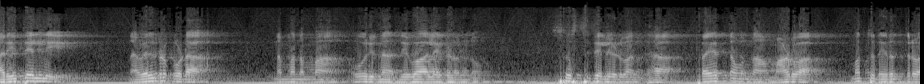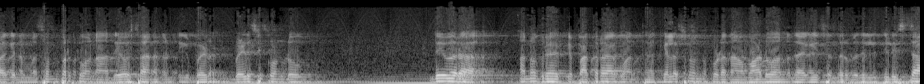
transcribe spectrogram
ಆ ರೀತಿಯಲ್ಲಿ ನಾವೆಲ್ಲರೂ ಕೂಡ ನಮ್ಮ ನಮ್ಮ ಊರಿನ ದೇವಾಲಯಗಳನ್ನು ಸುಸ್ಥಿತಿಯಲ್ಲಿ ಇಡುವಂತಹ ಪ್ರಯತ್ನವನ್ನು ನಾವು ಮಾಡುವ ಮತ್ತು ನಿರಂತರವಾಗಿ ನಮ್ಮ ಸಂಪರ್ಕವನ್ನು ದೇವಸ್ಥಾನದೊಂದಿಗೆ ಬೆಳ, ಬೆಳೆಸಿಕೊಂಡು ದೇವರ ಅನುಗ್ರಹಕ್ಕೆ ಪಾತ್ರರಾಗುವಂತಹ ಕೆಲಸವನ್ನು ಕೂಡ ನಾವು ಮಾಡುವ ಅನ್ನೋದಾಗಿ ಸಂದರ್ಭದಲ್ಲಿ ತಿಳಿಸ್ತಾ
